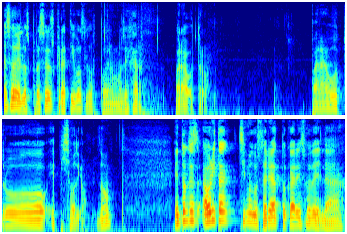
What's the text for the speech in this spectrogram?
eso de los procesos creativos los podremos dejar para otro para otro episodio, ¿no? Entonces, ahorita sí me gustaría tocar eso de la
